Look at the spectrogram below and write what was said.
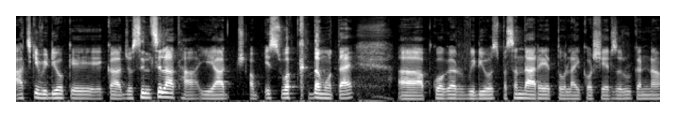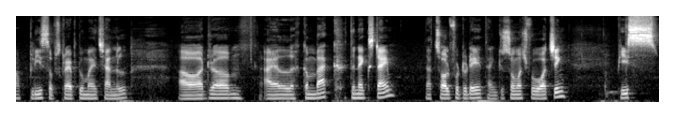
आज की वीडियो के का जो सिलसिला था ये आज अब इस वक्त ख़त्म होता है uh, आपको अगर वीडियोस पसंद आ रहे हैं तो लाइक और शेयर ज़रूर करना। Please subscribe to my channel और I'll come back the next time that's all for today thank you so much for watching Peace.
